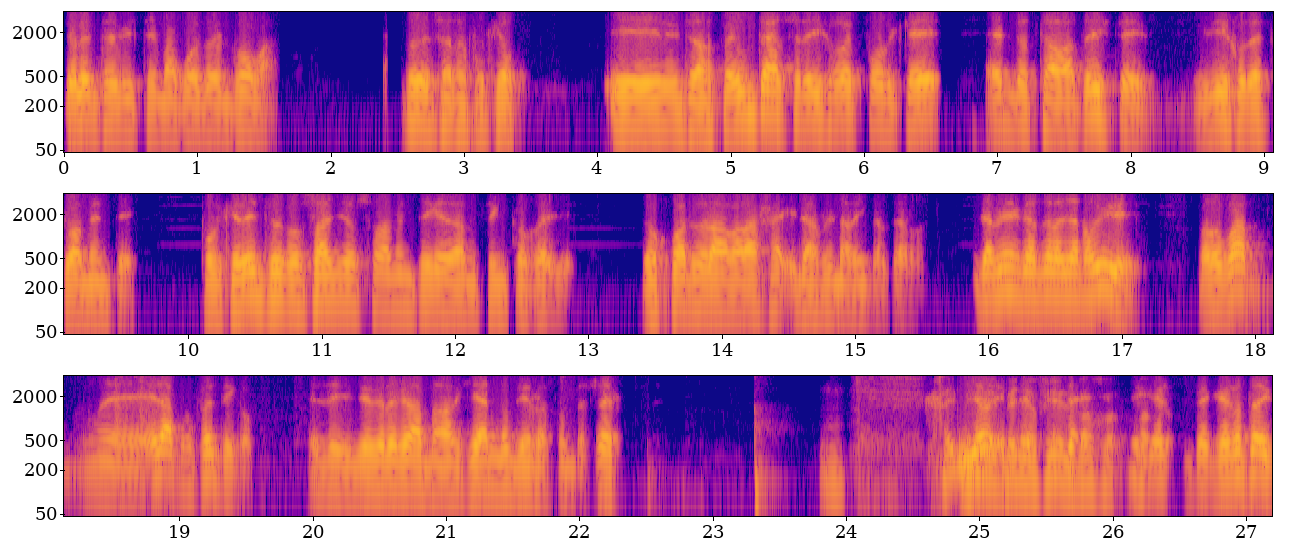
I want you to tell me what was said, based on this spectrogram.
yo le entrevisté, me acuerdo, en Roma, donde se refugió. Y entre las preguntas se le dijo es por qué él no estaba triste. Y dijo textualmente, porque dentro de dos años solamente quedan cinco reyes, los cuatro de la baraja y la reina de Inglaterra. Y la reina de Inglaterra ya no vive, por lo cual eh, era profético. Es decir, yo creo que la monarquía no tiene razón de ser. Mm. Jaime yo, Peñafiel, bajo... Que, que,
